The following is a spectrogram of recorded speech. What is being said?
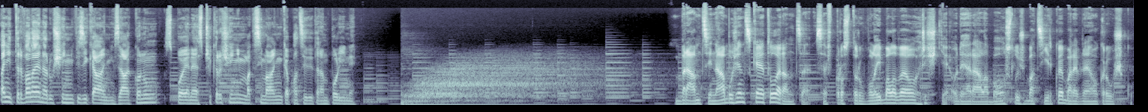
ani trvalé narušení fyzikálních zákonů spojené s překročením maximální kapacity trampolíny. V rámci náboženské tolerance se v prostoru volejbalového hřiště odehrála bohoslužba církve barevného kroužku.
